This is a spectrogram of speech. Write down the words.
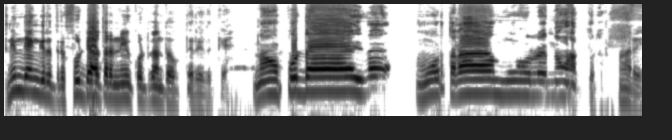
ನಿಮ್ದು ಹೆಂಗಿರುತ್ತೆ ಫುಡ್ ಯಾವ ತರ ನೀವು ಕೊಟ್ಕೊಂತ ಹೋಗ್ತೀರಿ ಇದಕ್ಕೆ? ನಾವು ಫುಡ್ ಇದ ಮೂರ್ ತರ ಮೂರ್ ಮೇವ್ ಹಾಕ್ತಿವ್ರಿ. ಹಾ ರೀ.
